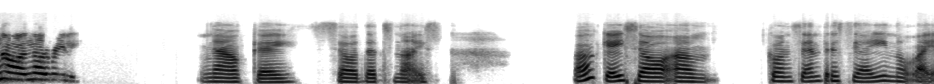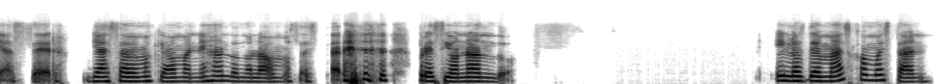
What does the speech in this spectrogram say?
no, not really. No, okay. So that's nice. Okay, so um, concéntrese ahí, no vaya a ser. Ya sabemos que va manejando, no la vamos a estar presionando. ¿Y los demás cómo están?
